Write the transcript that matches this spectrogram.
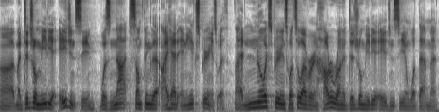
uh, my digital media agency was not something that I had any experience with. I had no experience whatsoever in how to run a digital media agency and what that meant.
